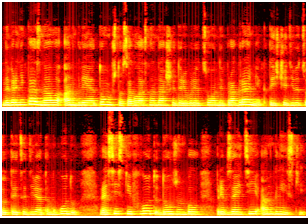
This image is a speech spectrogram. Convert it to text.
Наверняка знала Англия о том, что согласно нашей дореволюционной программе к 1939 году российский флот должен был превзойти английский.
